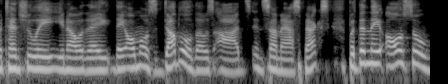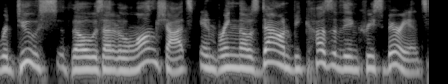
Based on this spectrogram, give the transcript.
potentially you know they they almost double those odds in some aspects but then they also reduce those that are the long shots and bring those down because of the increased variance.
